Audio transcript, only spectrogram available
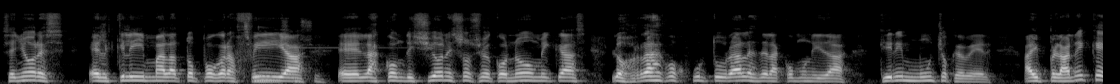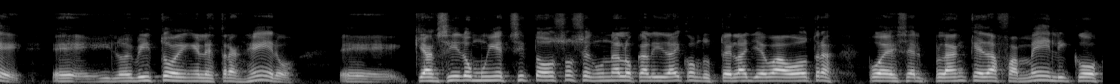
Señores, el clima, la topografía, eh, las condiciones socioeconómicas, los rasgos culturales de la comunidad, tienen mucho que ver. Hay planes que, eh, y lo he visto en el extranjero, eh, que han sido muy exitosos en una localidad y cuando usted la lleva a otra, pues el plan queda famélico,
